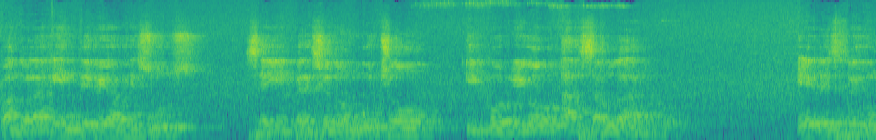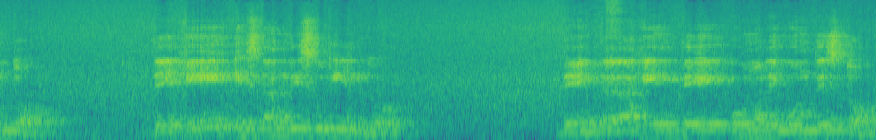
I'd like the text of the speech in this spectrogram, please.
Cuando la gente vio a Jesús, se impresionó mucho y corrió a saludarlo. Él les preguntó, ¿de qué están discutiendo? De entre la gente uno le contestó,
